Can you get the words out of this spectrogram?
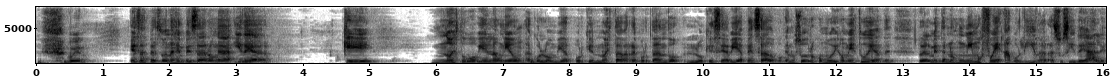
bueno, esas personas empezaron a idear que no estuvo bien la unión a Colombia porque no estaba reportando lo que se había pensado, porque nosotros, como dijo mi estudiante, realmente nos unimos fue a Bolívar, a sus ideales,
